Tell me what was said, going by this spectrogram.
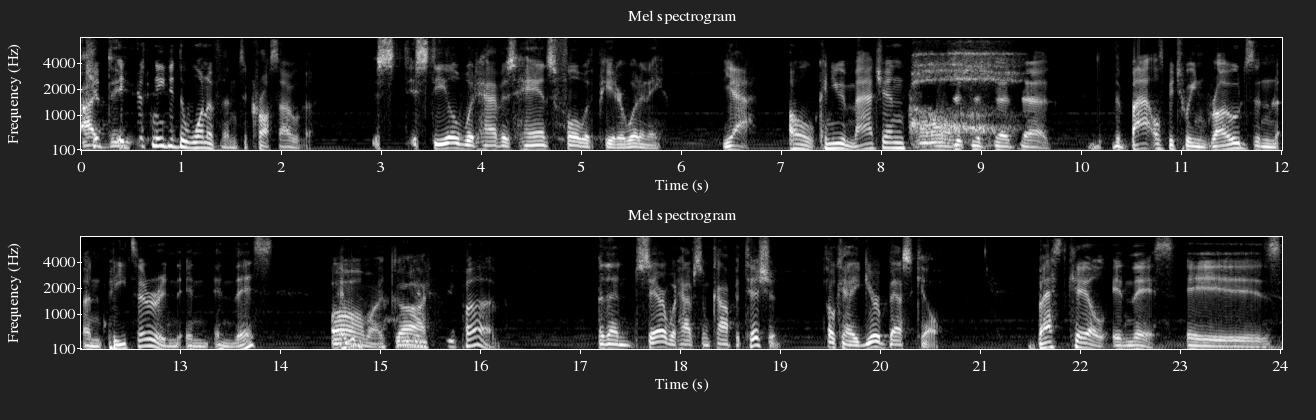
I, Just- it just needed the one of them to cross over. Steele would have his hands full with Peter, wouldn't he? Yeah. Oh, can you imagine Oh, the, the, the, oh. the, the battles between Rhodes and, and Peter in, in, in this? Oh my it would have God. Superb. And then Sarah would have some competition. Okay, your best kill. Best kill in this is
